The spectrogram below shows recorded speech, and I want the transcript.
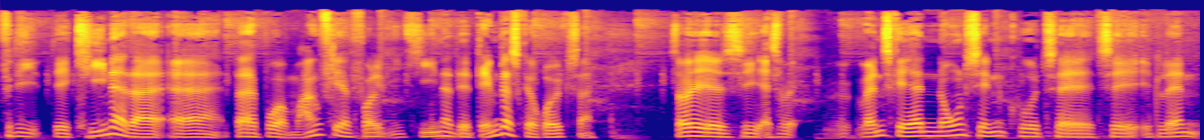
fordi det er Kina, der, er, der bor mange flere folk i Kina, det er dem, der skal rykke sig. Så vil jeg sige, altså, hvordan skal jeg nogensinde kunne tage til et land,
